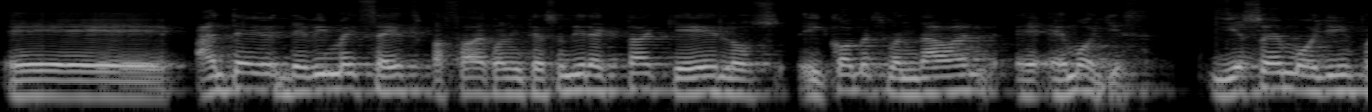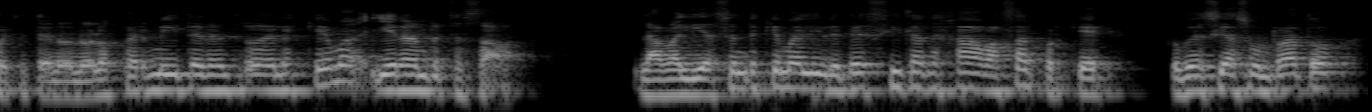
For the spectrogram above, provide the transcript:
Eh, antes de Be My Sales pasaba con la integración directa que los e-commerce mandaban eh, emojis. Y esos emojis, pues usted no, no los permite dentro del esquema y eran rechazados. La validación de esquema de LibreT sí las dejaba pasar porque, como decía hace un rato,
